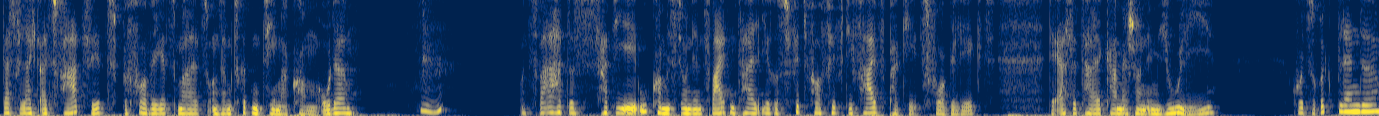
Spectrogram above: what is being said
Das vielleicht als Fazit, bevor wir jetzt mal zu unserem dritten Thema kommen, oder? Mhm. Und zwar hat es, hat die EU-Kommission den zweiten Teil ihres Fit for 55 Pakets vorgelegt. Der erste Teil kam ja schon im Juli. Kurze Rückblende.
